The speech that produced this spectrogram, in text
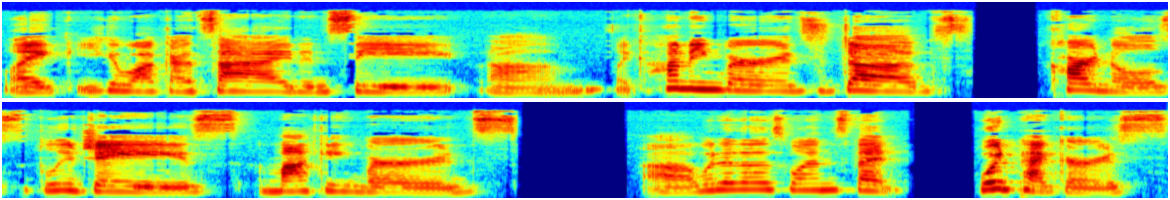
like you can walk outside and see um, like hummingbirds, doves, cardinals, blue jays, mockingbirds. Uh, what are those ones that woodpeckers?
